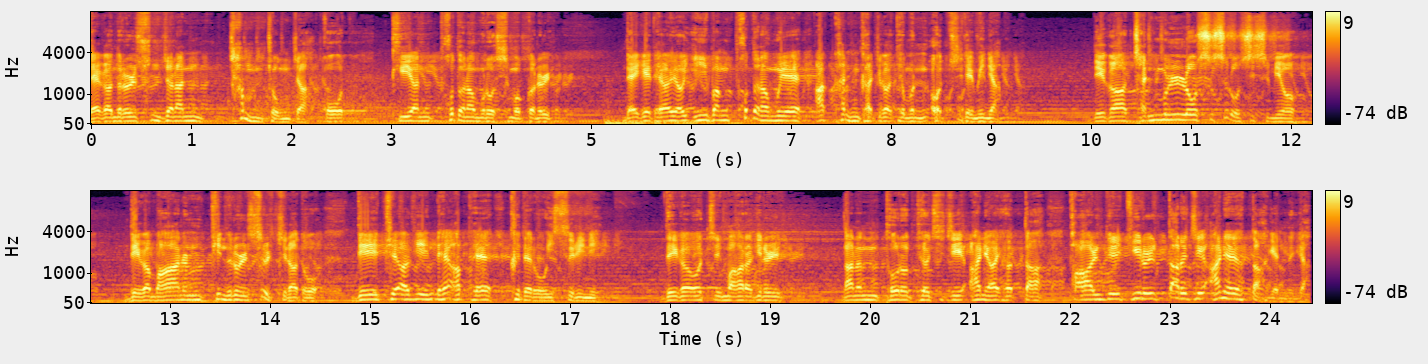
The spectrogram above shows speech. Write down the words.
내가 너를 순전한 참 종자 곧 귀한 포도나무로 심었거늘 내게 대하여 이방 포도나무의 악한 가지가 되면 어찌 됨이냐? 네가 잿물로 스스로 씻으며 네가 많은 비늘을 쓸지라도 네 죄악이 내 앞에 그대로 있으리니 네가 어찌 말하기를 나는 더럽혀지지 아니하였다 바알들의 뒤를 따르지 아니하였다 하겠느냐?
